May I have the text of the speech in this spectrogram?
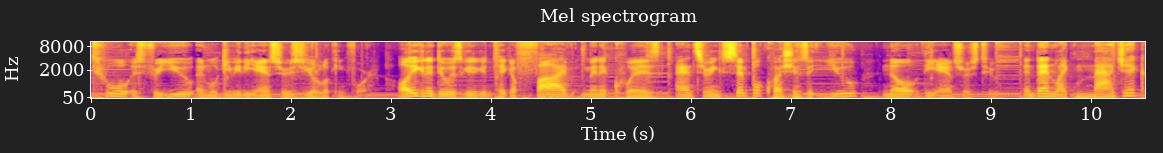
tool is for you and will give you the answers you're looking for. All you're gonna do is you're gonna take a five minute quiz answering simple questions that you know the answers to. And then, like magic,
